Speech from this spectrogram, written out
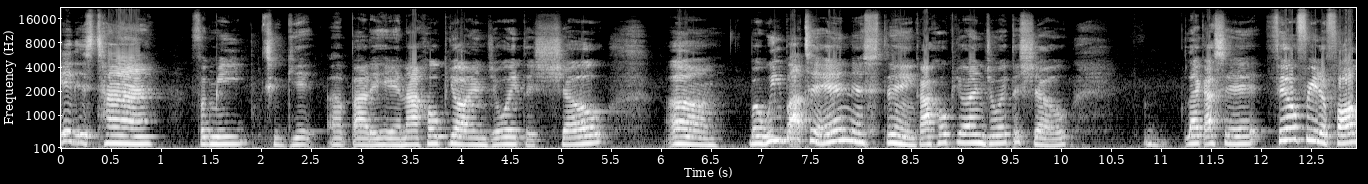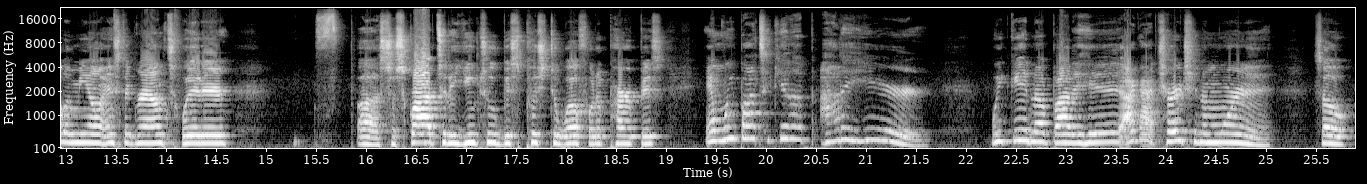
it is time for me to get up out of here. And I hope y'all enjoyed the show. Um, but we about to end this thing. I hope y'all enjoyed the show. Like I said, feel free to follow me on Instagram, Twitter. Uh, subscribe to the YouTube. It's Push to Wealth for the Purpose. And we about to get up out of here. We getting up out of here. I got church in the morning. So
